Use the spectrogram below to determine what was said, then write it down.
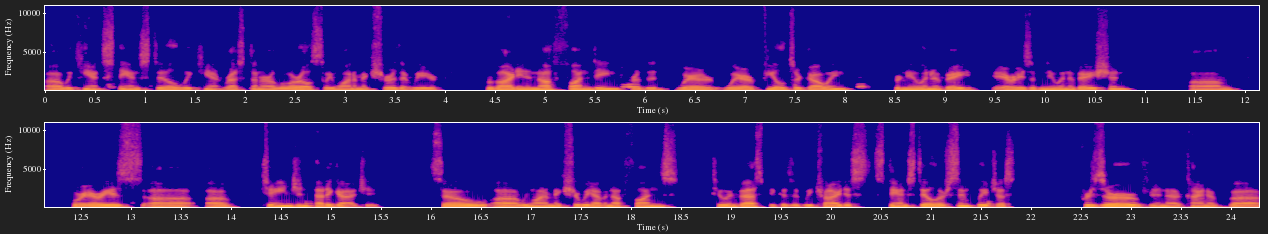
Uh, we can't stand still. We can't rest on our laurels. So we want to make sure that we're providing enough funding for the, where, where fields are going for new innovate, areas of new innovation, um, for areas, uh, of change in pedagogy. So, uh, we want to make sure we have enough funds to invest because if we try to stand still or simply just preserve in a kind of, uh,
